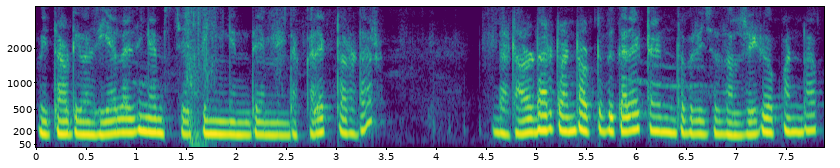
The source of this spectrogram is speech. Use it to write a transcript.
without even realizing I'm stepping in them in the correct order. That order turned out to be correct and the bridge is already opened up.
